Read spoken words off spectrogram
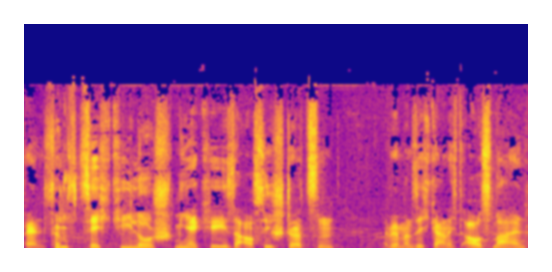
wenn 50 Kilo Schmierkäse auf sie stürzen, da will man sich gar nicht ausmalen,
